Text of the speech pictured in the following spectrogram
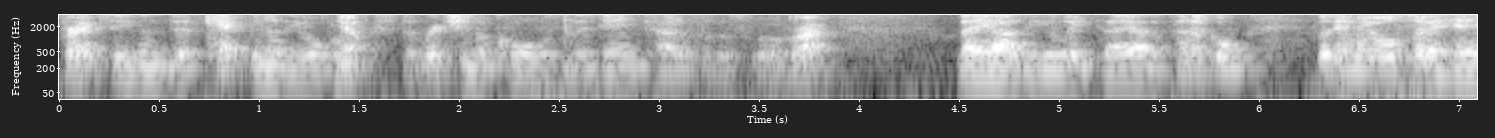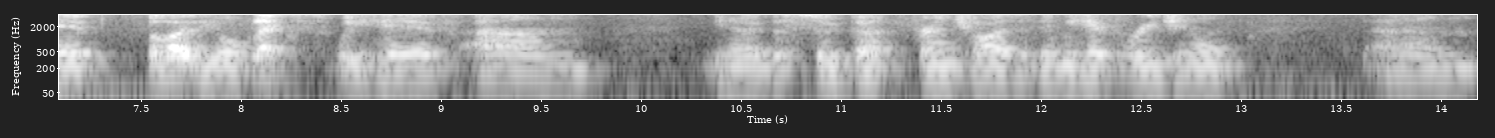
perhaps even the captain of the All Blacks, the Richie McCaws and the Dan Carters of this world, right? They are the elite. They are the pinnacle. But then we also have below the All Blacks, we have um, you know the super franchises. Then we have regional um,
